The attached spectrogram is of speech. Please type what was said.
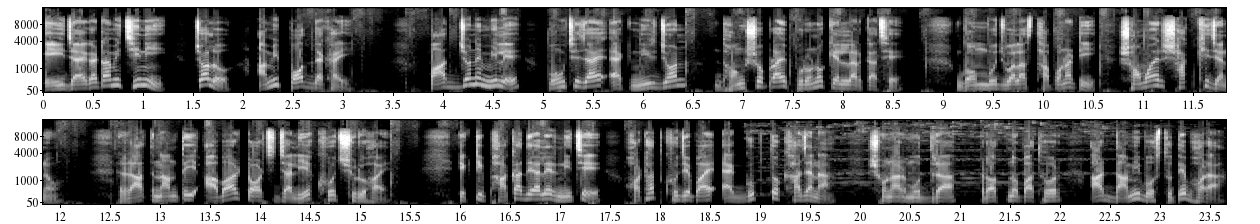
এই জায়গাটা আমি চিনি। চলো, আমি পথ দেখাই। পাঁচজনে মিলে পৌঁছে যায় এক নির্জন, ধ্বংসপ্রায় পুরনো কেল্লার কাছে। গম্বুজওয়ালা স্থাপনাটি সময়ের সাক্ষী যেন। রাত নামতেই আবার টর্চ জ্বালিয়ে খোঁজ শুরু হয়। একটি ফাঁকা দেয়ালের নিচে হঠাৎ খুঁজে পায় এক গুপ্ত খাজানা, সোনার মুদ্রা, রত্নপাথর আর দামি বস্তুতে ভরা।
